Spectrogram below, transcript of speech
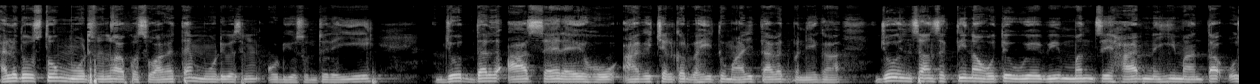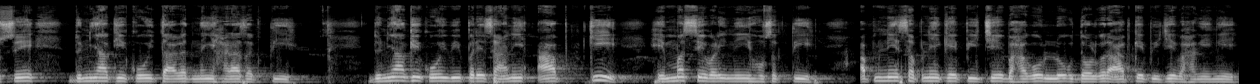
हेलो दोस्तों मोटिवेशनल आपका स्वागत है। मोटिवेशनल ऑडियो सुनते रहिए। जो दर्द आज सह रहे हो, आगे चलकर वही तुम्हारी ताकत बनेगा। जो इंसान शक्ति ना होते हुए भी मन से हार नहीं मानता, उसे दुनिया की कोई ताकत नहीं हरा सकती। दुनिया की कोई भी परेशानी आपकी हिम्मत से बड़ी नहीं हो सकती। अपने सपने के पीछे भागो, लोग दौड़कर आपके पीछे भागेंगे।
